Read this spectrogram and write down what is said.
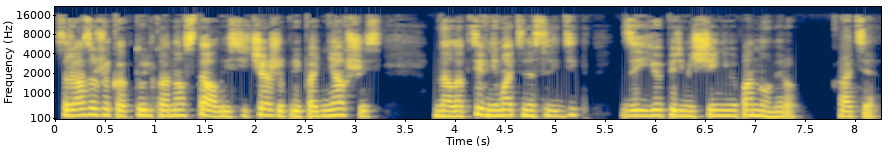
сразу же, как только она встала, и сейчас же, приподнявшись на локте, внимательно следит за ее перемещениями по номеру. «Катя!»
